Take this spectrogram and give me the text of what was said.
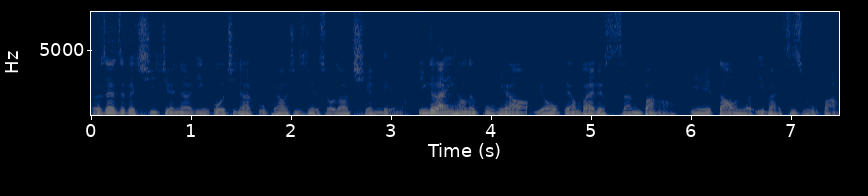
而在这个期间呢，英国其他股票其实也受到牵连哦。英格兰银行的股票由两百六十三磅啊，跌到了一百四十五磅，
